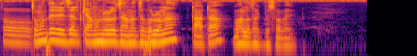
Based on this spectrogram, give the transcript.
তো তোমাদের রেজাল্ট কেমন হলো জানাতে ভুলো না। টাটা, ভালো থাকবে সবাই।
